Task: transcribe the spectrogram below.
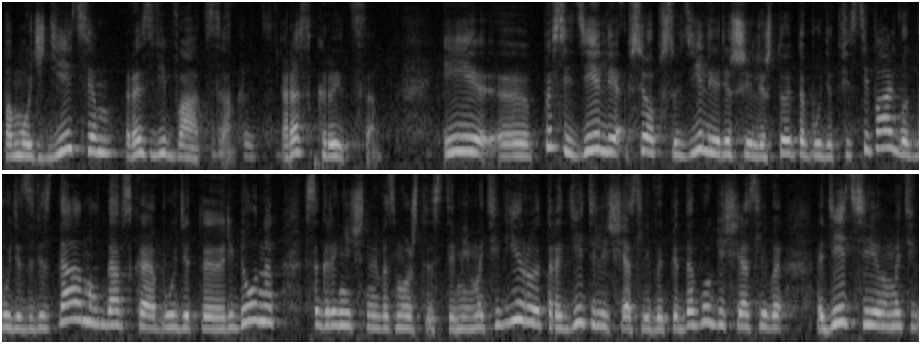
помочь детям развиваться, раскрыться. раскрыться. И э, посидели, все обсудили, решили, что это будет фестиваль, вот будет звезда молдавская, будет э, ребенок с ограниченными возможностями, мотивируют, родители счастливы, педагоги счастливы, дети мотив,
